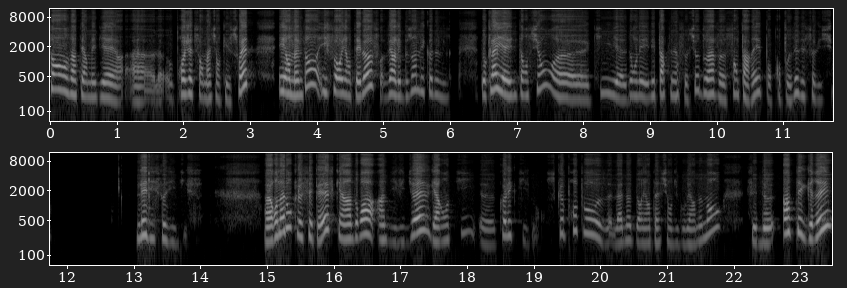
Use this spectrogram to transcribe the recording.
sans intermédiaire au projet de formation qu'ils souhaitent, et en même temps, il faut orienter l'offre vers les besoins de l'économie. Donc là, il y a une tension euh, qui, euh, dont les partenaires sociaux doivent s'emparer pour proposer des solutions. Les dispositifs. Alors on a donc le CPF qui a un droit individuel garanti euh, collectivement. Ce que propose la note d'orientation du gouvernement, c'est d'intégrer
